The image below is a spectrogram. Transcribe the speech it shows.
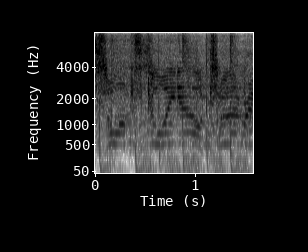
This one's going out to every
